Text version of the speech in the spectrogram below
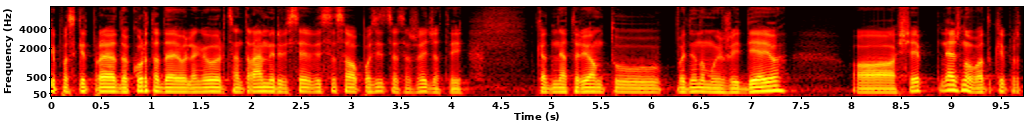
kaip pasakyti, pradeda kur tada jau lengviau ir centram ir visi, visi savo pozicijose žaidžia, tai kad neturėjom tų vadinamų žaidėjų, o šiaip, nežinau, va, kaip ir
